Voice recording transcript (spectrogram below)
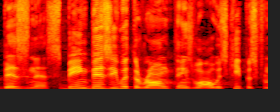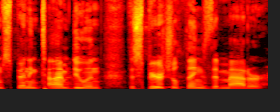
business. Being busy with the wrong things will always keep us from spending time doing the spiritual things that matter.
